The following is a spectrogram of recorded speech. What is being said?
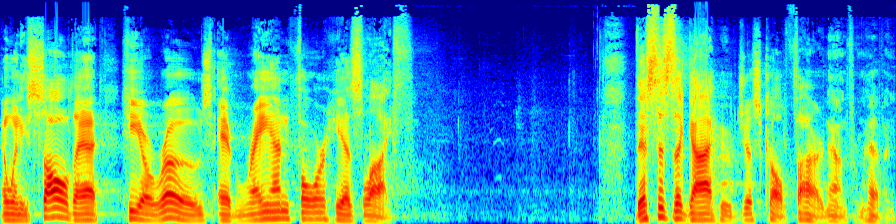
And when he saw that, he arose and ran for his life. This is the guy who just called fire down from heaven.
